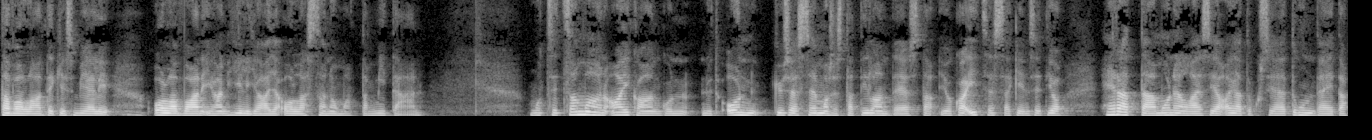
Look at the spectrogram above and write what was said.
tavallaan tekisi mieli olla vaan ihan hiljaa ja olla sanomatta mitään. Mutta sitten samaan aikaan, kun nyt on kyse semmoisesta tilanteesta, joka itsessäkin sitten jo herättää monenlaisia ajatuksia ja tunteita,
